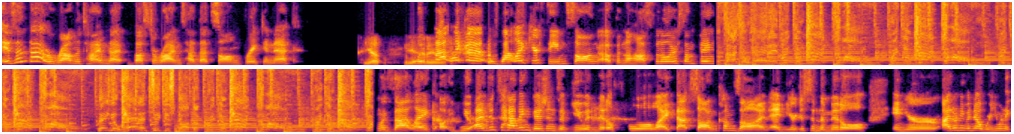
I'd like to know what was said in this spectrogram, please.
isn't that around the time that Busta Rhymes had that song "Break Your Neck"? Yep. Yeah. Was that like a was that like your theme song up in the hospital or something? Was that like uh, you? I'm just having visions of you in middle school. Like that song comes on, and you're just in the middle in your. I don't even know. Were you in a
